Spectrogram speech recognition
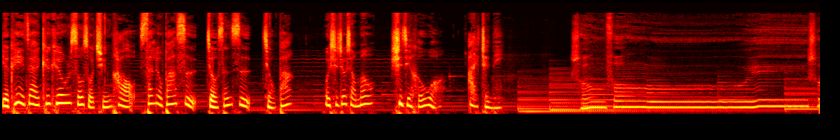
也可以在 QQ 搜索群号三六八四九三四九八。我是周小猫，世界和我爱着你。重逢无意中，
